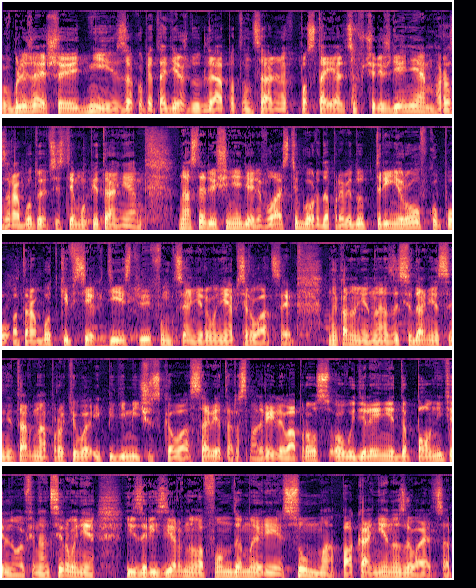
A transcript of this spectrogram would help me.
В ближайшие дни закупят одежду для потенциальных постояльцев учреждения, разработают систему питания. На следующей неделе власти города проведут тренировку по отработке всех действий функционирования обсервации. Накануне на заседании санитарно-противоэпидемического совета рассмотрели вопрос о выделении дополнительного финансирования из резервного фонда мэрии. Сумма пока не называется.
